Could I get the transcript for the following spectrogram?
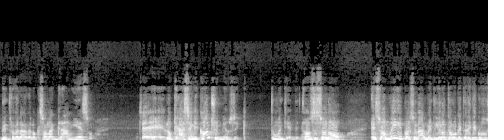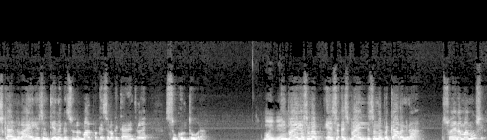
dentro de, la, de lo que son las gran y eso, lo que hacen es country music. ¿Tú me entiendes? Entonces eso no, eso a mí personalmente, yo no tengo que estar que juzgándolo a ellos, entienden que eso es normal porque eso es lo que está dentro de su cultura. Muy bien. Y para ellos no, eso, es, para ellos no es pecado ni nada, nada más música.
